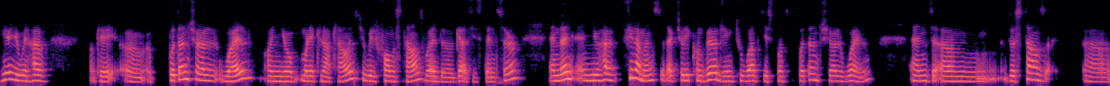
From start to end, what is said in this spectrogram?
here you will have okay uh, a potential well on your molecular clouds, you will form stars where the gas is denser. And then and you have filaments that actually converging towards this potential well. And um, the stars uh,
